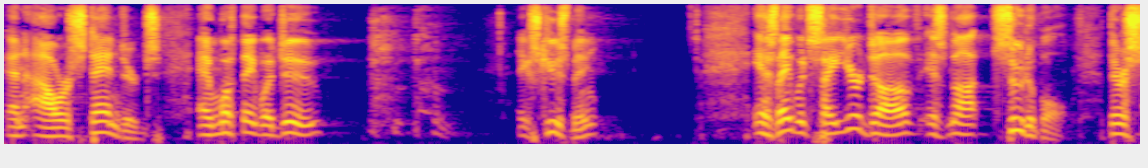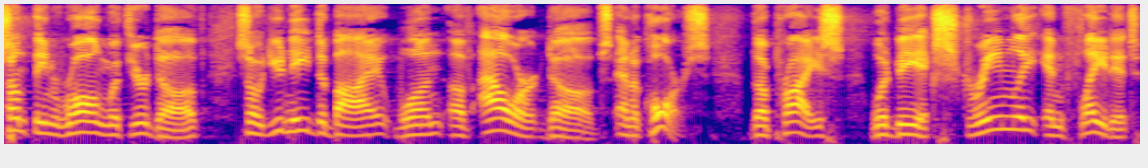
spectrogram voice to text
and our standards. And what they would do, excuse me, is they would say, Your dove is not suitable. There's something wrong with your dove, so you need to buy one of our doves. And of course, the price would be extremely inflated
